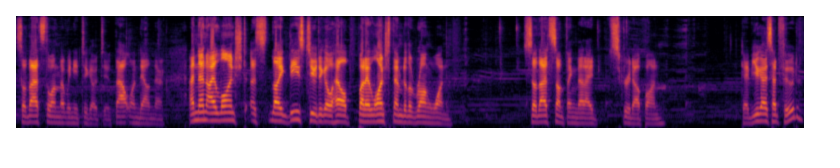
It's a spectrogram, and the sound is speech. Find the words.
So that's the one that we need to go to. That one down there. And then I launched, a, like, these two to go help, but I launched them to the wrong one. So that's something that I screwed up on. Okay, have you guys had food?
